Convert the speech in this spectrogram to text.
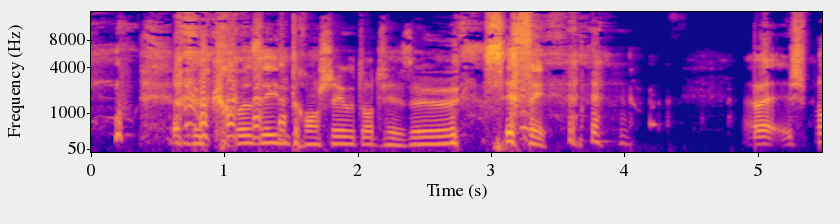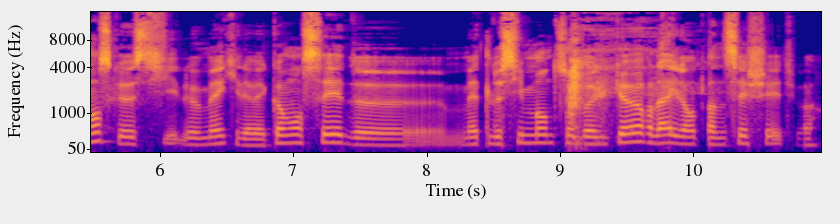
de creuser une tranchée autour de chez eux, c'est fait. Ah bah, je pense que si le mec il avait commencé de mettre le ciment de son bunker, là il est en train de sécher, tu vois.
